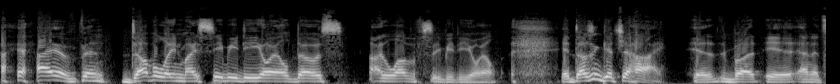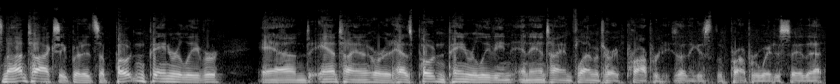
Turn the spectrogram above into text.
I, I have been doubling my CBD oil dose. I love CBD oil. It doesn't get you high, it, but it, and it's non-toxic, but it's a potent pain reliever and anti or it has potent pain relieving and anti-inflammatory properties. I think is the proper way to say that.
